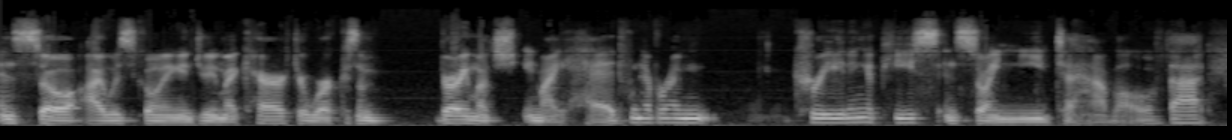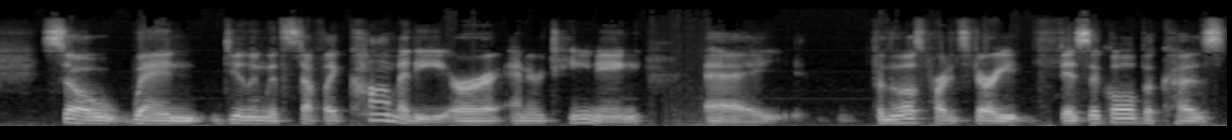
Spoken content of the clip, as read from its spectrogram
And so I was going and doing my character work because I'm very much in my head whenever I'm creating a piece. And so I need to have all of that. So when dealing with stuff like comedy or entertaining, uh, for the most part, it's very physical because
